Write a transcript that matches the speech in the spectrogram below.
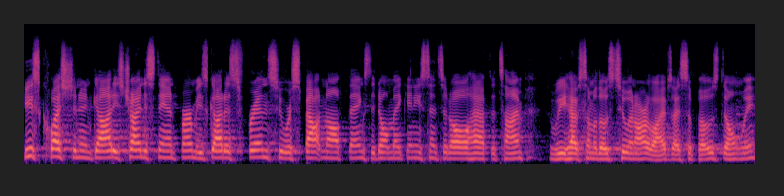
he's questioning God. He's trying to stand firm. He's got his friends who are spouting off things that don't make any sense at all half the time. We have some of those too in our lives, I suppose, don't we?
